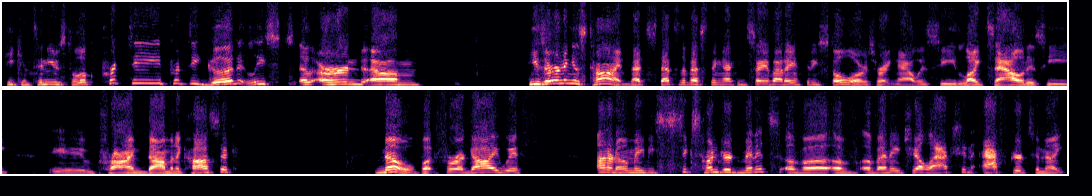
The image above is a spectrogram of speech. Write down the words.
He continues to look pretty pretty good. At least uh, earned. Um, he's earning his time. That's that's the best thing I can say about Anthony Stolarz right now. Is he lights out? Is he uh, prime Dominik Hasek? No, but for a guy with, I don't know, maybe 600 minutes of, uh, of, of NHL action after tonight,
